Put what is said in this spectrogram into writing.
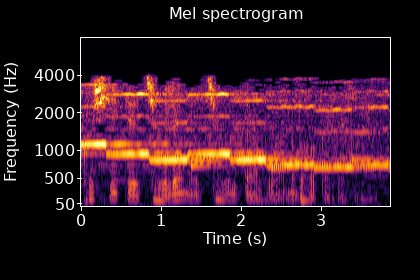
खुशी के झूले में झूलता हुआ अनुभव कर रही है।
